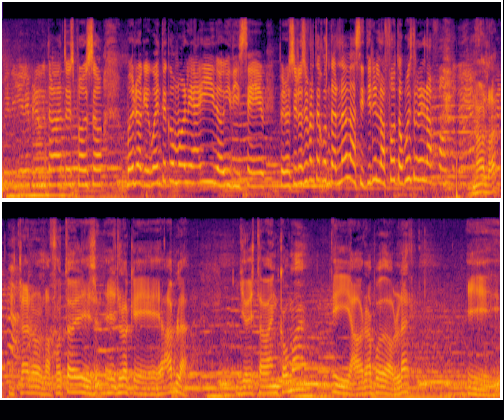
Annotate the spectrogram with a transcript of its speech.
Bueno, yo le preguntaba a tu esposo, bueno, que cuente cómo le ha ido y dice, pero si no hace falta contar nada, si tiene la foto, muéstrale la foto. No, claro, la foto es, es lo que habla. Yo estaba en coma y ahora puedo hablar y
